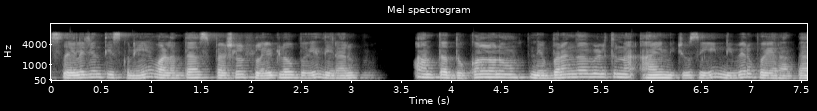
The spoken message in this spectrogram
శైలజను తీసుకుని వాళ్ళంతా స్పెషల్ ఫ్లైట్లో బయలుదేరారు. అంత దుఃఖంలోనూ నిబ్బరంగా వెళుతున్న ఆయన్ని చూసి నివ్వెరపోయారంతా.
